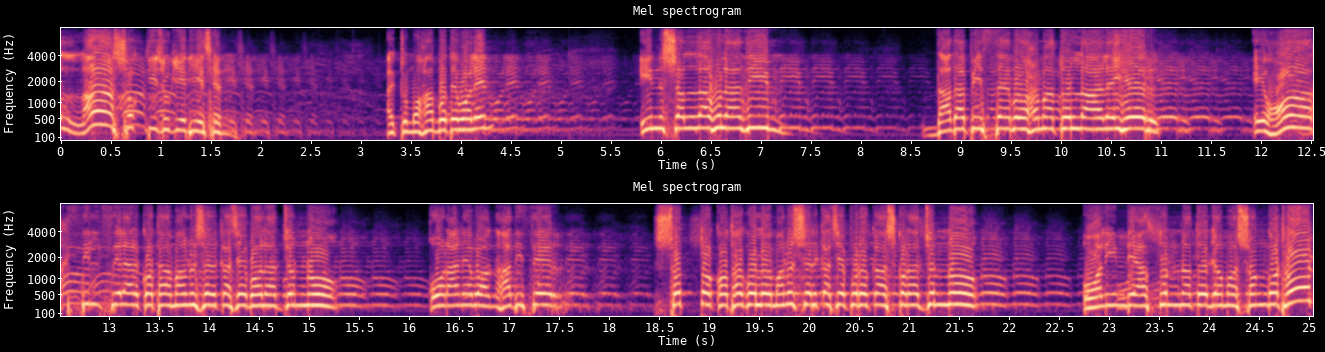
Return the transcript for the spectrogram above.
আল্লাহ শক্তি জুগিয়ে দিয়েছেন। একটু মহাব্বতে বলেন, ইনশাল্লাহুল আজিম দাদা পীর সাহেব রহমাতুল্লাহ আলাইহের এই হক সিলসিলার কথা মানুষের কাছে বলার জন্য কোরআন এবং হাদিসের সত্য কথাগুলো মানুষের কাছে প্রকাশ করার জন্য অল ইন্ডিয়া সুন্নত জমা সংগঠন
